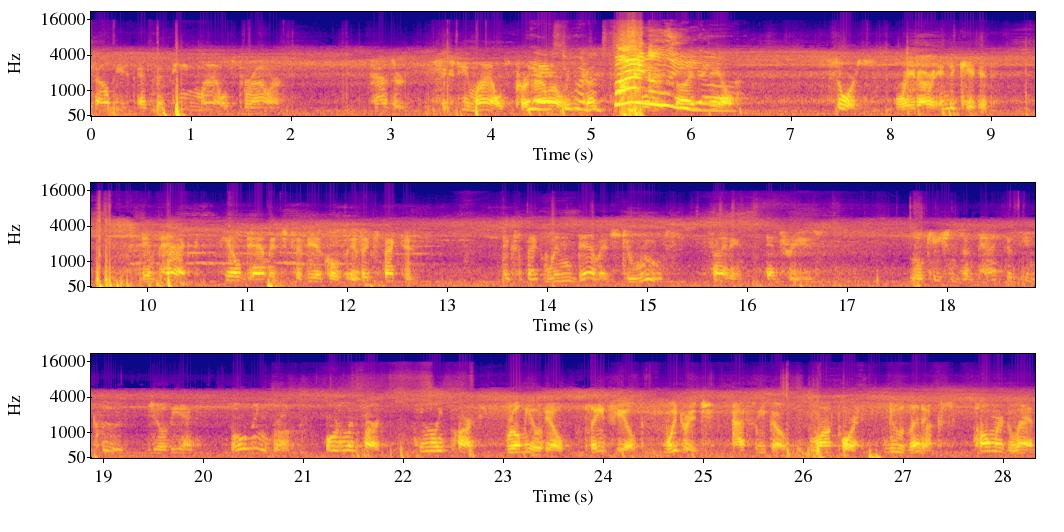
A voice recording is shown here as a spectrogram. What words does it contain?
southeast at 15 miles per hour. Hazard: 60 miles per Yes, hour. with 200. Finally! hail. Uh, Source, radar indicated. Impact, hail damage to vehicles is expected. Expect wind damage to roofs, siding, and trees. Locations impacted include Joliet, Bolingbrook, Orland Park, Tinley Park, Romeoville, Plainfield, Woodridge, Oswego, Lockport, New Lenox, Homer Glen,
